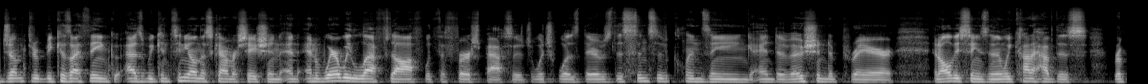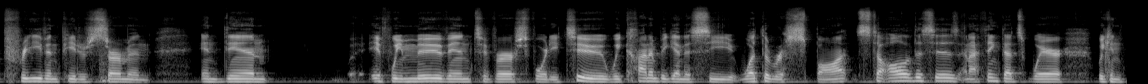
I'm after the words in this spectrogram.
jump through because I think as we continue on this conversation and and where we left off with the first passage, which was there's this sense of cleansing and devotion to prayer and all these things, and then we kind of have this reprieve in Peter's sermon, and then if we move into verse 42, we kind of begin to see what the response to all of this is. And I think that's where we can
